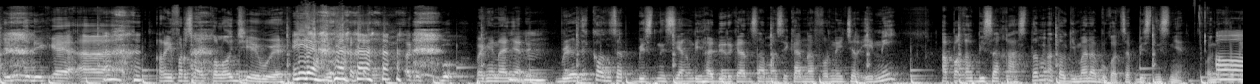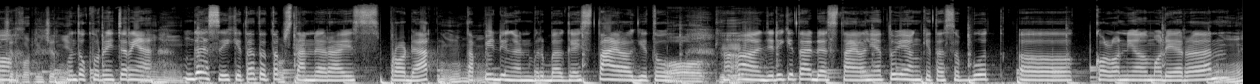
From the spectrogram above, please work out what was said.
ini jadi kayak uh, reverse psychology ya bu ya Iya. Oke bu pengen nanya deh berarti konsep bisnis yang dihadirkan sama si Kana Furniture ini apakah bisa custom atau gimana bu konsep bisnisnya untuk furniture furniturenya Oh, Untuk furniturnya, Mhm. enggak sih kita tetap Oke. standarize produk, Mhm, tapi dengan berbagai style gitu. Oke. Ha-ha, jadi kita ada stylenya tuh yang kita sebut eh, kolonial modern, Mhm.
